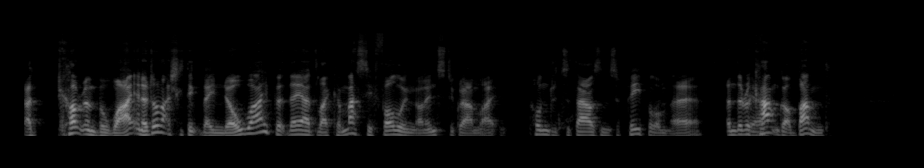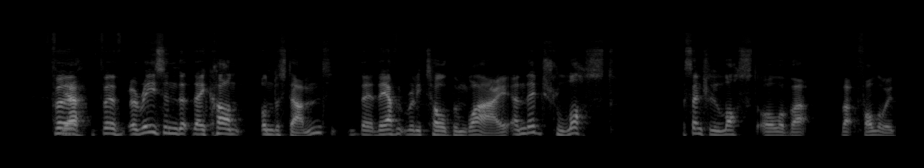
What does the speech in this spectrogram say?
I can't remember why, and I don't actually think they know why, but they had like a massive following on Instagram, like hundreds of thousands of people on there, and their yeah. account got banned for yeah. for a reason that they can't understand. They they haven't really told them why, and they've just lost, essentially lost all of that that following.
